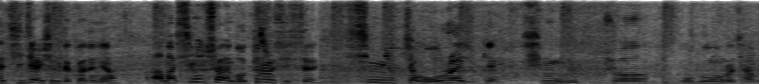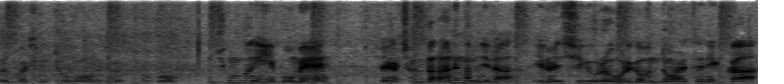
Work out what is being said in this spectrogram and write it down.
때 진짜 열심히 됐거든요. 아마 16초 안에 못 들어올 수 있어요. 16.5로 해줄게. 16초 50으로 잡을 거야. 16초 50으로 잡을 거고. 충분히 몸에 저희가 전달하는 겁니다. 이런 식으로 우리가 운동할 테니까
